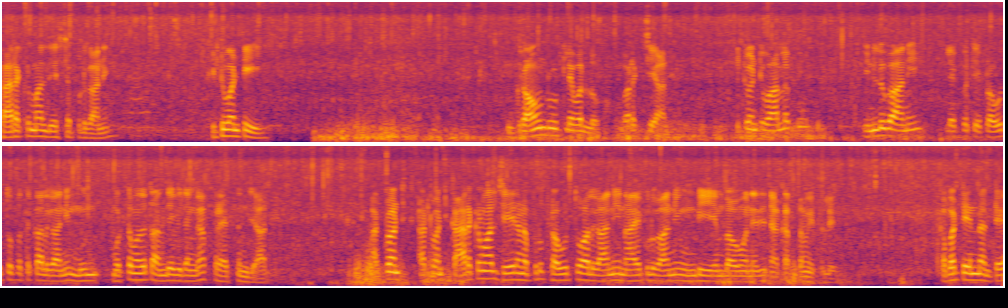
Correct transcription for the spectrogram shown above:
కార్యక్రమాలు చేసేటప్పుడు కానీ ఇటువంటి గ్రౌండ్ రూట్ లెవెల్లో వర్క్ చేయాలి. ఇటువంటి వాళ్ళకు ఇండ్లు కానీ లేకపోతే ప్రభుత్వ పథకాలు కానీ మున్ మొట్టమొదట అందే విధంగా ప్రయత్నం చేయాలి. అటువంటి అటువంటి కార్యక్రమాలు చేయనప్పుడు ప్రభుత్వాలు కానీ నాయకులు కానీ ఉండి ఏం లాభం అనేది నాకు అర్థమవుతలేదు కాబట్టి ఏంటంటే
